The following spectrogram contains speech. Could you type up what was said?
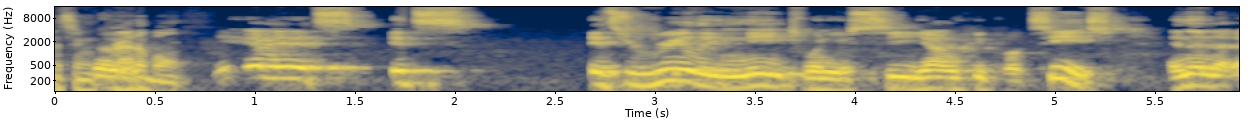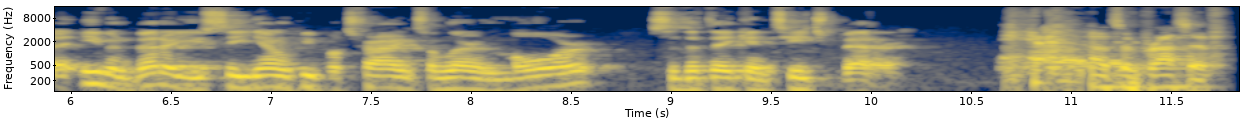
That's incredible. So, I mean, it's it's it's really neat when you see young people teach, and then uh, even better, you see young people trying to learn more so that they can teach better. Yeah, that's impressive.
